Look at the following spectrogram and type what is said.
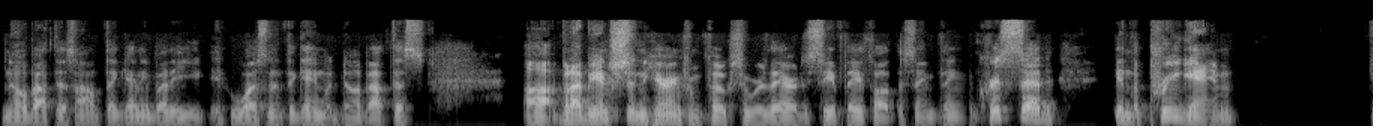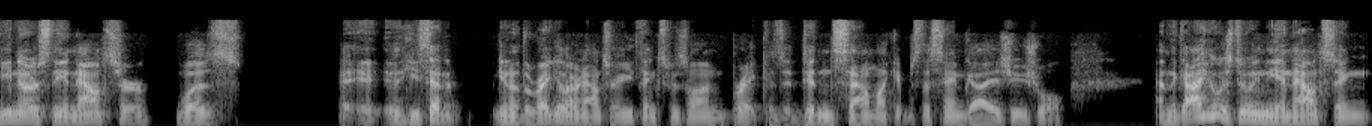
know about this. I don't think anybody who wasn't at the game would know about this. Uh, but I'd be interested in hearing from folks who were there to see if they thought the same thing. Chris said in the pregame, he noticed the announcer was, it, it, he said, you know, the regular announcer he thinks was on break because it didn't sound like it was the same guy as usual. And the guy who was doing the announcing,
